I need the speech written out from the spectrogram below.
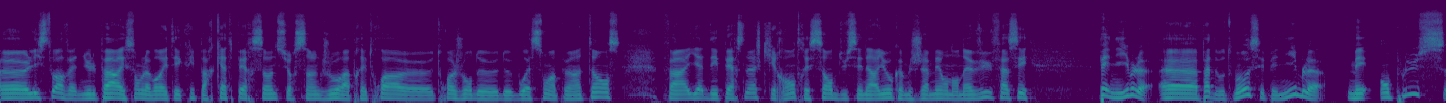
Euh, l'histoire va de nulle part. Il semble avoir été écrit par quatre personnes sur cinq jours après trois, euh, trois jours de, de boissons un peu intenses. Enfin, il y a des personnages qui rentrent et sortent du scénario comme jamais on en a vu. Enfin, c'est pénible. pas d'autres mots, c'est pénible. Mais en plus,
